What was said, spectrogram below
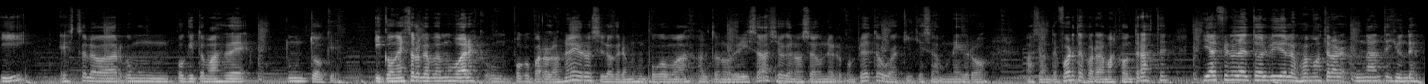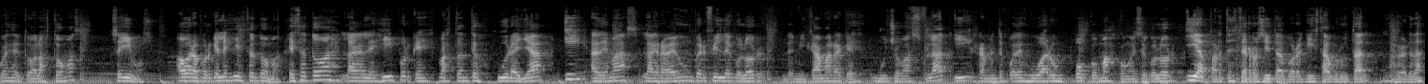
y esto le va a dar como un poquito más de un toque. Y con esto lo que podemos jugar es un poco para los negros, si lo queremos un poco más al tono grisáceo, que no sea un negro completo, o aquí que sea un negro bastante fuerte para más contraste. Y al final de todo el vídeo les voy a mostrar un antes y un después de todas las tomas. Seguimos. Ahora, ¿por qué elegí esta toma? Esta toma la elegí porque es bastante oscura ya y además la grabé en un perfil de color de mi cámara que es mucho más flat y realmente puedes jugar un poco más con ese color. Y aparte este rosita por aquí está brutal, la verdad.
